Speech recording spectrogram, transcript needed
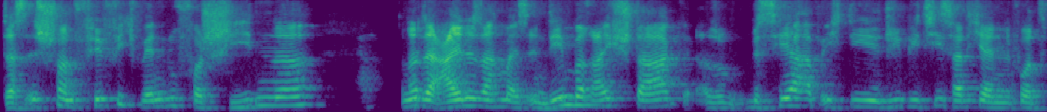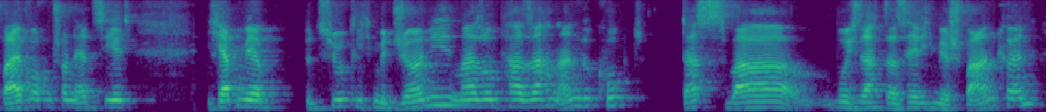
das ist schon pfiffig, wenn du verschiedene Ne, der eine, sag mal, ist in dem Bereich stark. Also bisher habe ich die GPTs, hatte ich ja vor zwei Wochen schon erzählt. Ich habe mir bezüglich mit Journey mal so ein paar Sachen angeguckt. Das war, wo ich sagte, das hätte ich mir sparen können.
